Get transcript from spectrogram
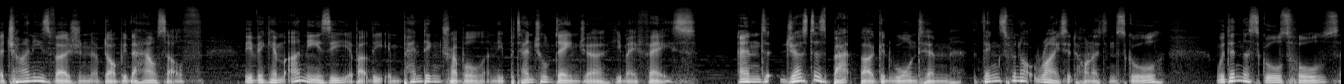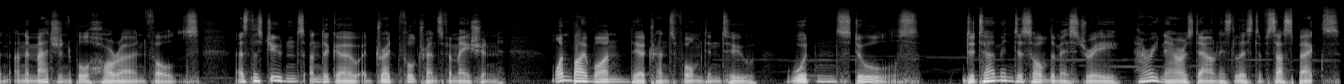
a Chinese version of Dobby the House Elf, leaving him uneasy about the impending trouble and the potential danger he may face. And just as Batbug had warned him, things were not right at Honiton School. Within the school's halls, an unimaginable horror unfolds as the students undergo a dreadful transformation. One by one, they are transformed into wooden stools. Determined to solve the mystery, Harry narrows down his list of suspects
